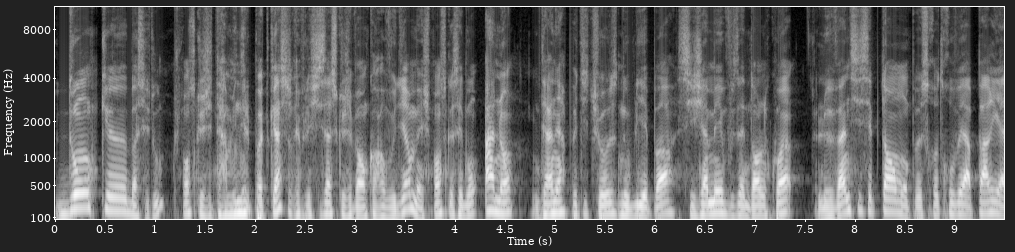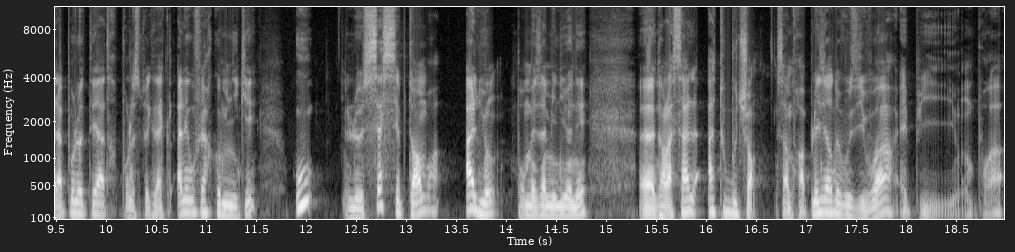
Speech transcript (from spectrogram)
Donc, euh, bah c'est tout. Je pense que j'ai terminé le podcast. Je réfléchissais à ce que j'avais encore à vous dire, mais je pense que c'est bon. Ah non, dernière petite chose, n'oubliez pas, si jamais vous êtes dans le coin, le 26 septembre, on peut se retrouver à Paris à l'Apollo Théâtre pour le spectacle Allez vous faire communiquer, ou le 16 septembre à Lyon pour mes amis lyonnais, euh, dans la salle à tout bout de champ. Ça me fera plaisir de vous y voir et puis on pourra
